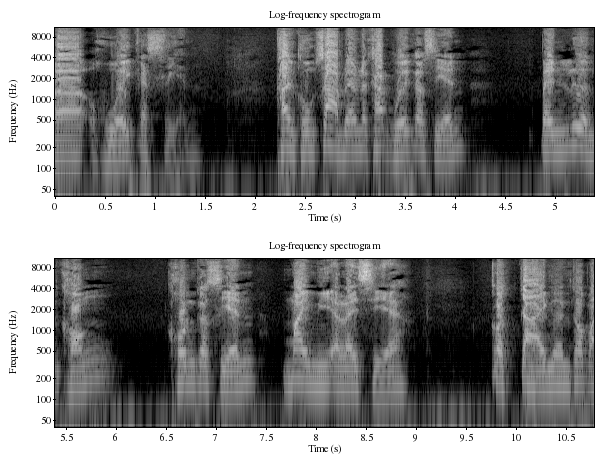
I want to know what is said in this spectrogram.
ออหวยเกษียณ ท่านคงทราบแล้วนะครับ หวยเกษียณ เป็นเรื่องของคนเกษียณไม่มีอะไรเสีย ก็จ่ายเงินเข้าไป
